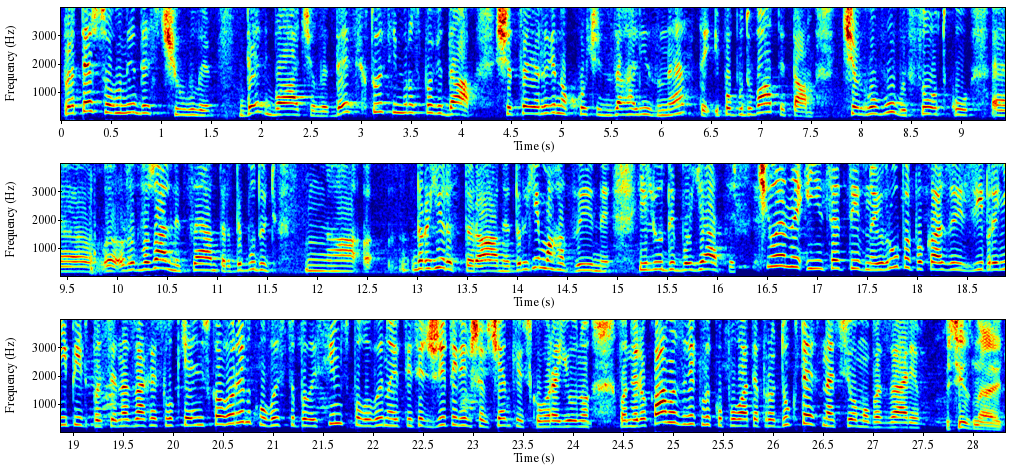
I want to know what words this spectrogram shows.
про те, що вони десь чули, десь бачили, десь хтось їм розповідав, що цей ринок хочуть взагалі знести і побудувати там чергову висотку, е, розважальний центр, де будуть дорогі ресторани, дорогі магазини. І люди бояться. Члени ініціативної групи показують зібрані підписи. На захист Лук'янівського ринку виступили 7,5 тисяч жителів Шевченківського району. Вони роками звикли купувати продукти на цьому базарі. Всі знають.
